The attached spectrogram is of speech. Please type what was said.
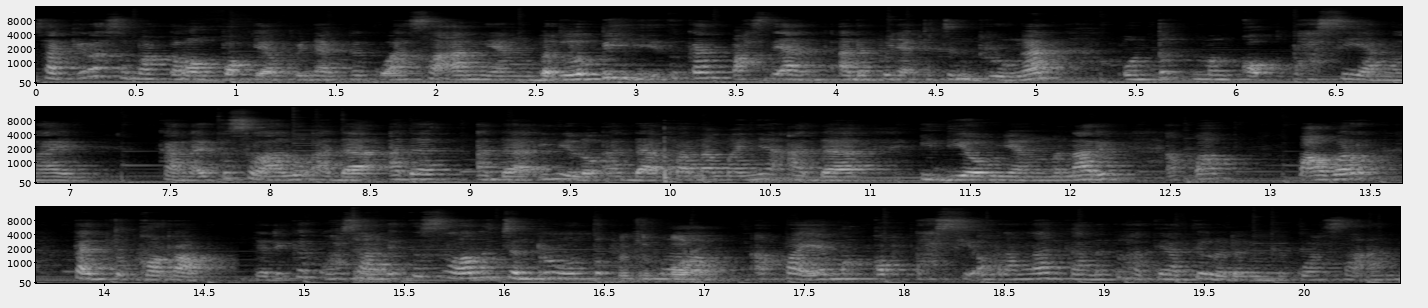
saya kira semua kelompok yang punya kekuasaan yang berlebih itu kan pasti ada punya kecenderungan untuk mengkooptasi yang lain. Karena itu selalu ada ada ada ini loh ada apa namanya ada idiom yang menarik apa power tend to corrupt. Jadi kekuasaan itu selalu cenderung untuk me, apa ya mengkooptasi orang lain karena itu hati-hati loh dengan kekuasaan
